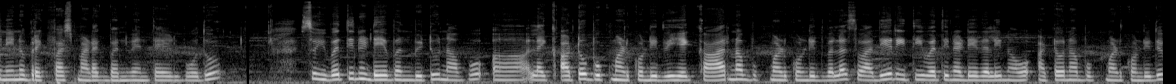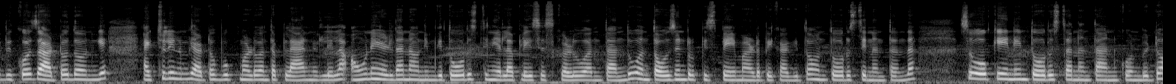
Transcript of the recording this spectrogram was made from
ಇನ್ನೇನು ಬ್ರೇಕ್ಫಾಸ್ಟ್ ಮಾಡೋಕ್ಕೆ ಬಂದ್ವಿ ಅಂತ ಹೇಳ್ಬೋದು. ಸೊ ಇವತ್ತಿನ ಡೇ ಬಂದುಬಿಟ್ಟು ನಾವು ಲೈಕ್ ಆಟೋ ಬುಕ್ ಮಾಡ್ಕೊಂಡಿದ್ವಿ. ಹೇಗೆ ಕಾರ್ನ ಬುಕ್ ಮಾಡ್ಕೊಂಡಿದ್ವಲ್ಲ ಸೊ ಅದೇ ರೀತಿ ಇವತ್ತಿನ ಡೇದಲ್ಲಿ ನಾವು ಆಟೋನ ಬುಕ್ ಮಾಡ್ಕೊಂಡಿದ್ವಿ. ಬಿಕಾಸ್ ಆಟೋದವನಿಗೆ ಆ್ಯಕ್ಚುಲಿ ನಮಗೆ ಆಟೋ ಬುಕ್ ಮಾಡುವಂಥ ಪ್ಲ್ಯಾನ್ ಇರಲಿಲ್ಲ. ಅವನೇ ಹೇಳ್ದ, ನಾವು ನಿಮಗೆ ತೋರಿಸ್ತೀನಿ ಎಲ್ಲ ಪ್ಲೇಸಸ್ಗಳು ಅಂತಂದು ಒಂದು ತೌಸಂಡ್ ರುಪೀಸ್ ಪೇ ಮಾಡಬೇಕಾಗಿತ್ತು. ಅವ್ನು ತೋರಿಸ್ತೀನಿ ಅಂತಂದ. ಸೊ ಓಕೆ ಏನೇನು ತೋರಿಸ್ತಾನಂತ ಅಂದ್ಕೊಂಡ್ಬಿಟ್ಟು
